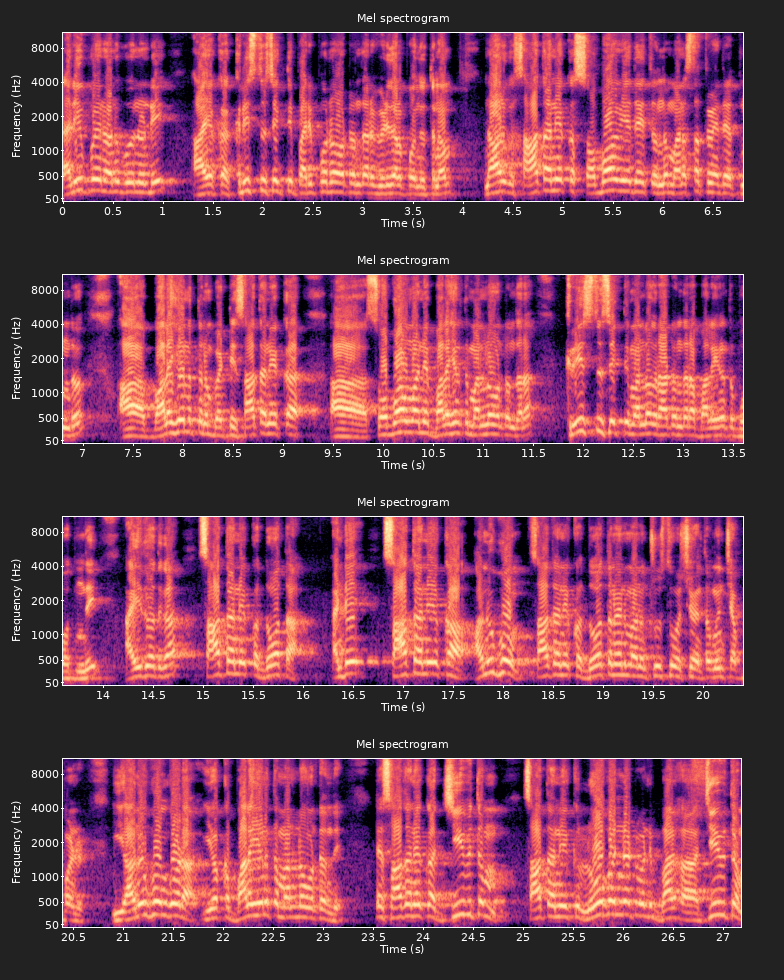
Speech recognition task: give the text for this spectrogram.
నలిగిపోయిన అనుభవం నుండి ఆ యొక్క క్రీస్తు శక్తి పరిపూర్ణ అవటం ద్వారా విడుదల పొందుతున్నాం. నాలుగు సాతాన్ యొక్క స్వభావం ఏదైతే ఉందో మనస్తత్వం ఏదైతే ఉందో ఆ బలహీనతను బట్టి సాతాన్ యొక్క ఆ స్వభావం అనే బలహీనత మనలో ఉండటం ద్వారా క్రీస్తు శక్తి మనలోకి రావడం ద్వారా బలహీనత పోతుంది. ఐదోదిగా సాతాన్ యొక్క దోత అంటే సాతాన్ యొక్క అనుభవం సాతాన్ యొక్క దూతనని మనం చూస్తూ వచ్చాం ఇంతకుముందు చెప్పండి. ఈ అనుభవం కూడా ఈ యొక్క బలహీనత మనలో ఉంటుంది. అంటే సాతాన్ యొక్క జీవితం సాతాన్ యొక్క లోబడినటువంటి జీవితం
